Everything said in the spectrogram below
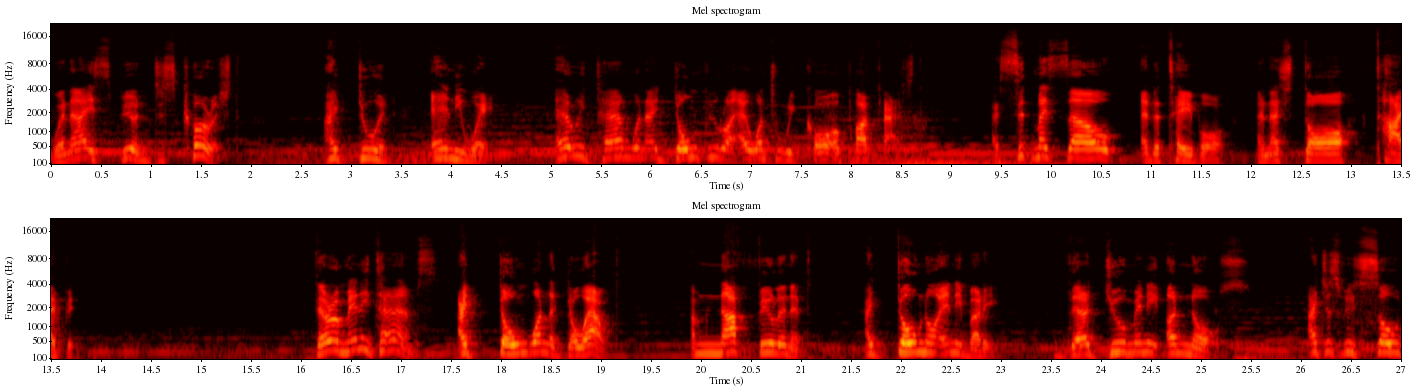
when I experience discouraged, I do it anyway. Every time when I don't feel like I want to record a podcast, I sit myself at the table and I start typing. There are many times I don't want to go out. I'm not feeling it. I don't know anybody. There are too many unknowns. I just feel so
